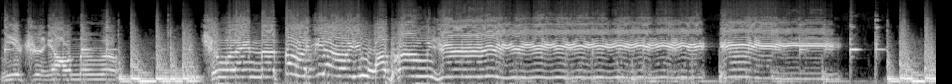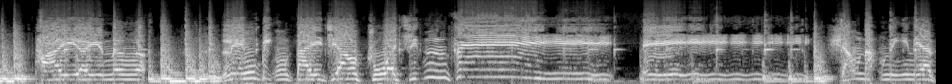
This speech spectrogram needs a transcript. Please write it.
你只要能请来那大将岳鹏举。他也能啊领兵带将捉金贼。想当那年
